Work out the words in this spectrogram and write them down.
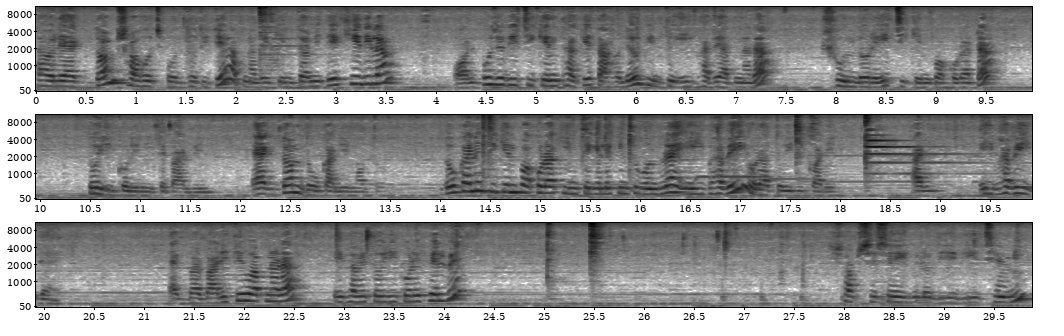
তাহলে একদম সহজ পদ্ধতিতে আপনাদের কিন্তু আমি দেখিয়ে দিলাম। অল্প যদি চিকেন থাকে, তাহলেও কিন্তু এইভাবে আপনারা সুন্দর এই চিকেন পকোড়াটা তৈরি করে নিতে পারবেন। একদম দোকানের মতো। দোকানে চিকেন পকোড়া কিনতে গেলে কিন্তু বন্ধুরা এইভাবেই ওরা তৈরি করে। আর এইভাবেই দেয়। একবার বাড়িতেও আপনারা এইভাবে তৈরি করে ফেলবেন। সব শেষে এগুলো দিয়ে দিয়েছি আমি।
